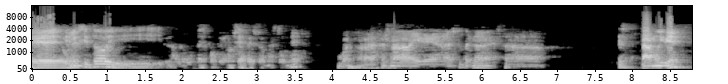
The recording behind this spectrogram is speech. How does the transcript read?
Eh, un éxito y la pregunta es por qué no se hace eso en más torneos. Bueno, la verdad es que es una idea estupenda. Está, está muy bien.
